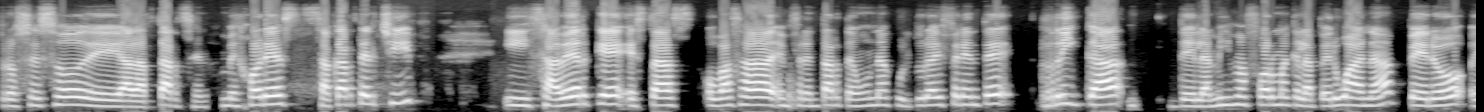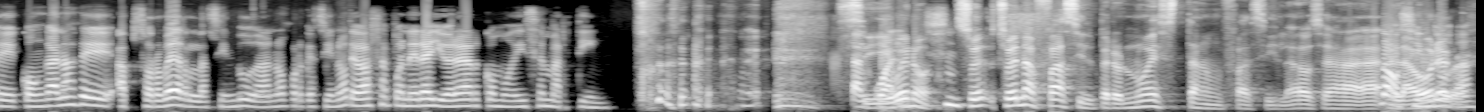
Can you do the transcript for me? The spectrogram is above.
proceso de adaptarse. Mejor es sacarte el chip y saber que estás o vas a enfrentarte a una cultura diferente, rica de la misma forma que la peruana, pero eh, con ganas de absorberla, sin duda, ¿no? Porque si no, te vas a poner a llorar, como dice Martín. sí, bueno, suena fácil, pero no es tan fácil. ¿ah? O sea, a, la hora,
